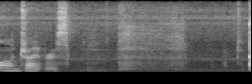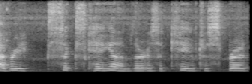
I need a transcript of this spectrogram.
on drivers. Every 6 km there is a cave to spread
